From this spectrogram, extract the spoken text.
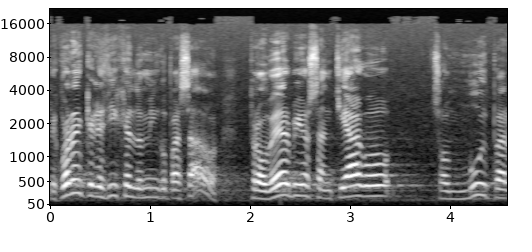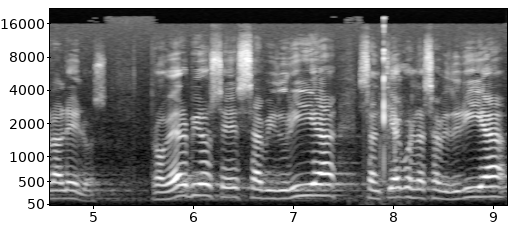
recuerdan que les dije el domingo pasado, Proverbios, Santiago son muy paralelos. Proverbios es sabiduría, Santiago es la sabiduría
